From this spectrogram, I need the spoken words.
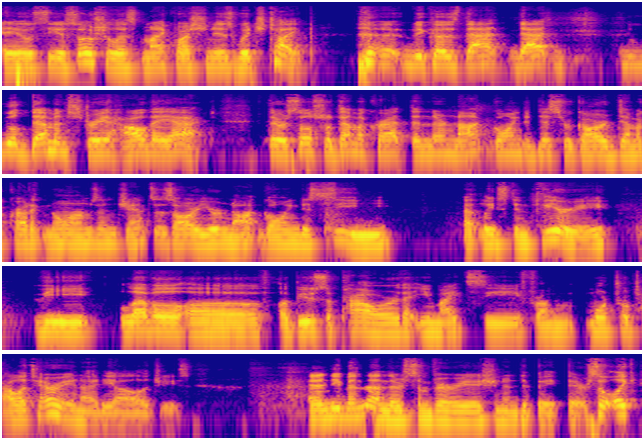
AOC a socialist, my question is which type? because that that will demonstrate how they act. If they're a social democrat, then they're not going to disregard democratic norms, and chances are you're not going to see, at least in theory, the level of abuse of power that you might see from more totalitarian ideologies. And even then, there's some variation and debate there. So, like,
